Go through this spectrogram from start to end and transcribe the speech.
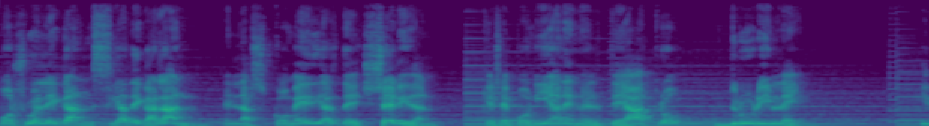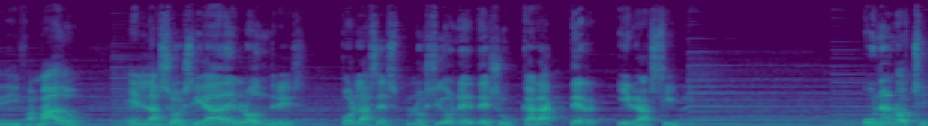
por su elegancia de galán en las comedias de Sheridan que se ponían en el teatro Drury Lane. Y difamado en la sociedad de Londres por las explosiones de su carácter irascible. Una noche,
